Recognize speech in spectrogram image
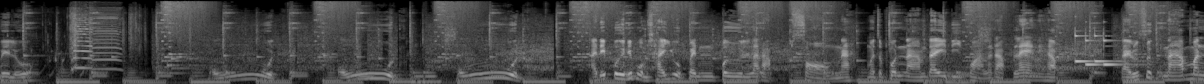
ไม่รู้อูดอูดอูดอันนี้ปืนที่ผมใช้อยู่เป็นปืนระดับ 2 นะ มันจะพ่นน้ำได้ดีกว่าระดับแรกนะครับ แต่รู้สึกน้ำมัน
